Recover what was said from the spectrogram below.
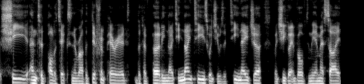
She entered politics in a rather different period, the kind of early 1990s, when she was a teenager, when she got involved in the MSI.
